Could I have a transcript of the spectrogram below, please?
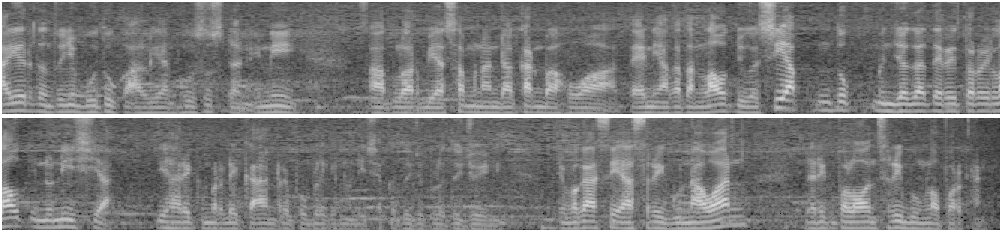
air tentunya butuh keahlian khusus dan ini sangat luar biasa menandakan bahwa TNI Angkatan Laut juga siap untuk menjaga teritori laut Indonesia di Hari Kemerdekaan Republik Indonesia ke-77 ini. Terima kasih Asri Gunawan dari Kepulauan Seribu melaporkan.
